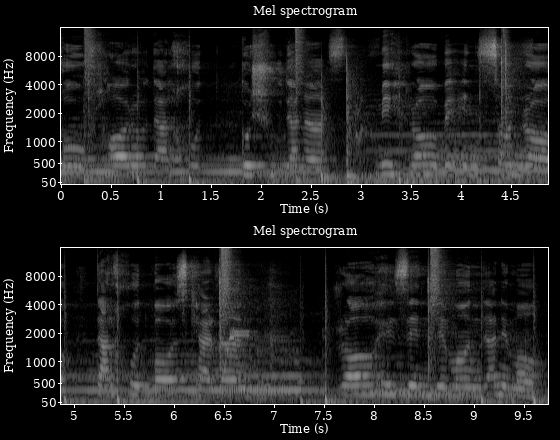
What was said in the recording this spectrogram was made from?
قفلها را در خود گشودن است. محراب انسان را در خود باز کردن. راه زنده ماندن ما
